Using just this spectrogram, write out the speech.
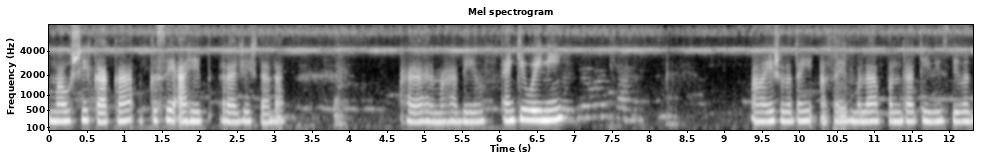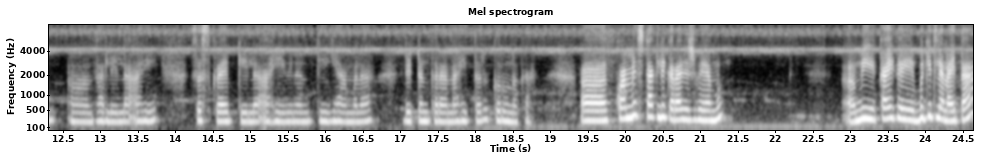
मावशी काका कसे आहेत राजेश दादा? हर हर महादेव थँक्यू वहिनी यशोदाताई साहेब मला पंधरा ते वीस दिवस झालेला आहे. सबस्क्राईब केलं आहे. विनंती घ्या मला. रिटर्न करा नाही तर करू नका. कॉमेंट्स टाकली का राजेश भैया मग? मी काही काही बघितल्या नाही तर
